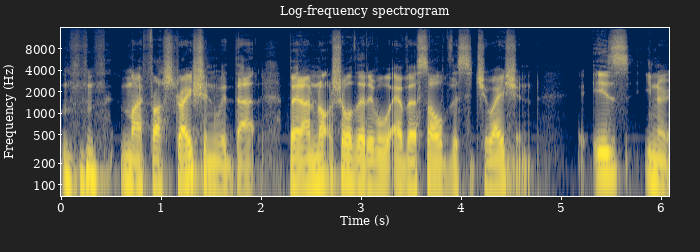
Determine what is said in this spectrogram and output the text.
my frustration with that, but I'm not sure that it will ever solve the situation. Is, you know,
